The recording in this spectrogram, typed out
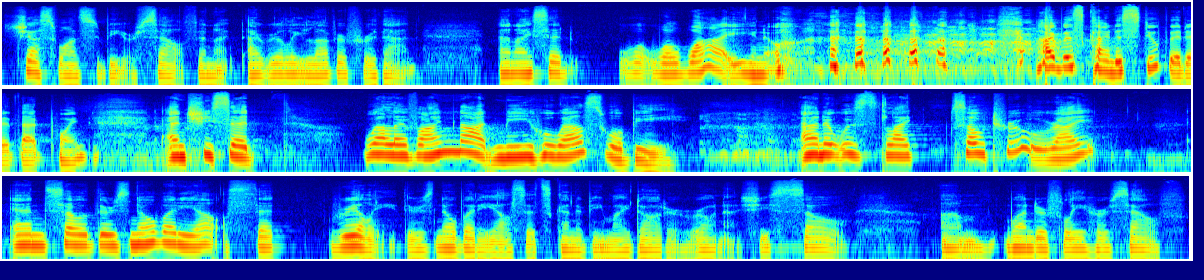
just wants to be herself. And I, I really love her for that. And I said, well, why, you know? I was kind of stupid at that point. And she said, well, if I'm not me, who else will be? And it was like so true, right? And so there's nobody else that really, there's nobody else that's going to be my daughter, Rona. She's so um, wonderfully herself.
